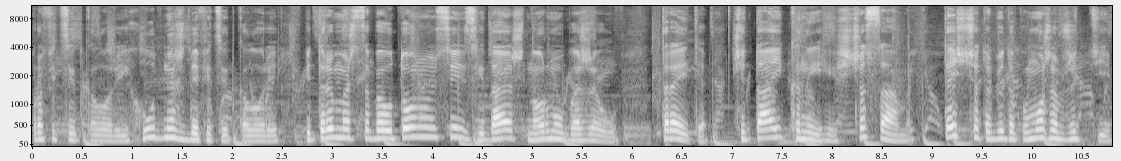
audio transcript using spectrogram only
профіцит калорій, худнеш дефіцит калорій, підтримуєш себе у тонусі, з'їдаєш норму БЖУ. Третє, читай книги. Що саме? Те, що тобі допоможе в житті.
